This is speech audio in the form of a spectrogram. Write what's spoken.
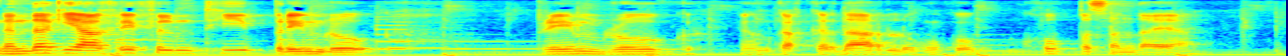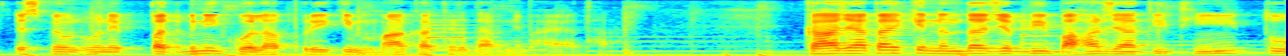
नंदा की आखिरी फ़िल्म थी प्रेम रोग। प्रेम रोग में उनका किरदार लोगों को खूब पसंद आया। इसमें उन्होंने पद्मिनी कोल्हापुरी की माँ का किरदार निभाया था। कहा जाता है कि नंदा जब भी बाहर जाती थी तो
